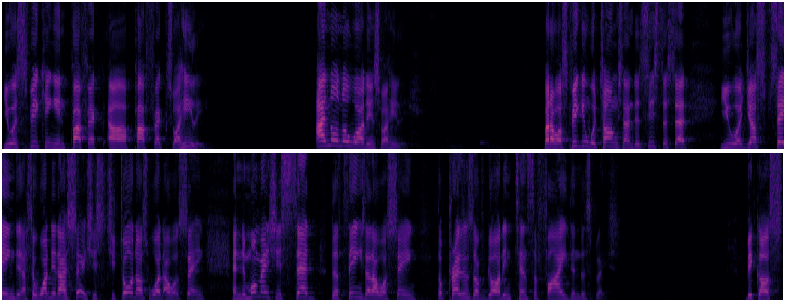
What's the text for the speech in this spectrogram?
You were speaking in perfect, uh, perfect Swahili. I know no word in Swahili. But I was speaking with tongues, and the sister said, You were just saying, this. I said, What did I say? She, she told us what I was saying. And the moment she said the things that I was saying, the presence of God intensified in this place. Because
